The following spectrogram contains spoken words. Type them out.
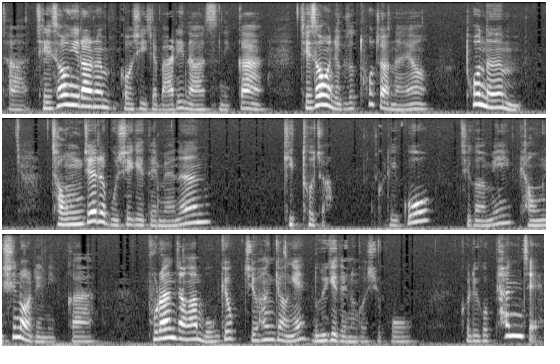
자, 재성이라는 것이 이제 말이 나왔으니까 재성은 여기서 토잖아요. 토는 정제를 보시게 되면은 기토죠. 그리고 지금이 병신월이니까 불안정한 목욕지 환경에 놓이게 되는 것이고 그리고 편제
